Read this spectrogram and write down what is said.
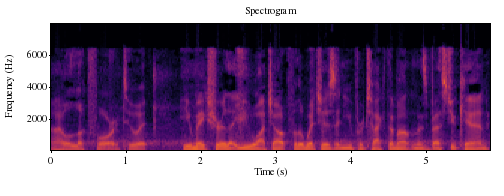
I will look forward to it. You make sure that you watch out for the witches and you protect the mountain as best you can,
